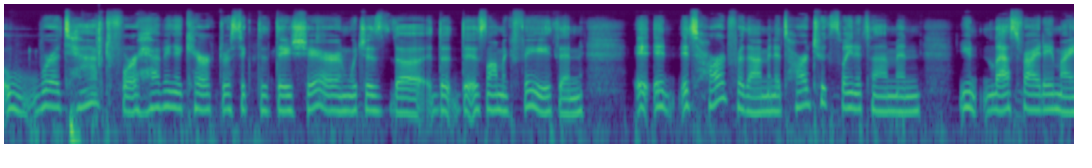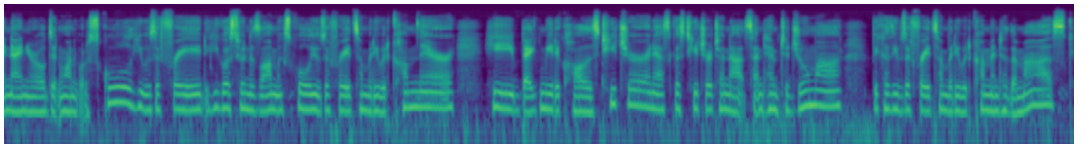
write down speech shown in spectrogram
were attacked for having a characteristic that they share and which is the the, the Islamic faith. And it, it, it's hard for them and it's hard to explain it to them. And you, last Friday, my nine year old didn't want to go to school. He was afraid. He goes to an Islamic school. He was afraid somebody would come there. He begged me to call his teacher and ask his teacher to not send him to Juma because he was afraid somebody would come into the mosque.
